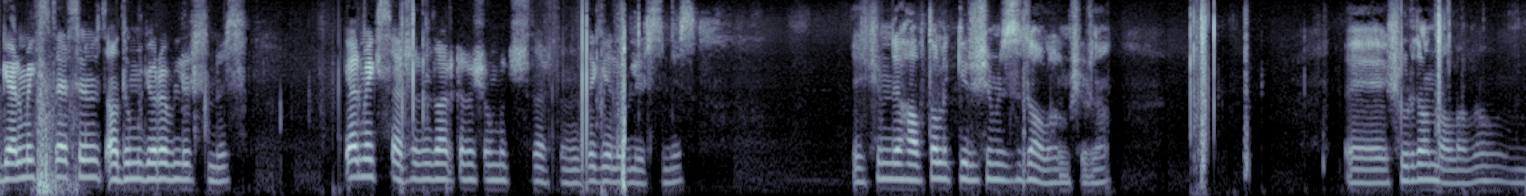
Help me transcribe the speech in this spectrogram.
gelmek isterseniz adımı görebilirsiniz. Gelmek isterseniz arkadaş olmak isterseniz de gelebilirsiniz. E şimdi haftalık girişimizi de alalım şuradan. E, şuradan da alalım.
